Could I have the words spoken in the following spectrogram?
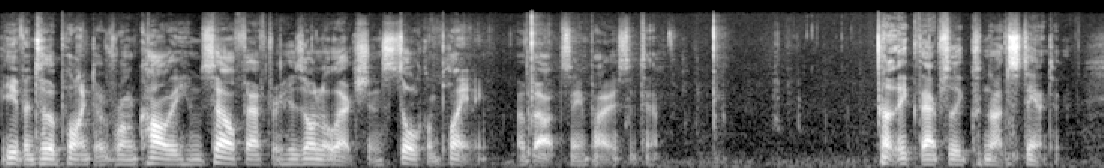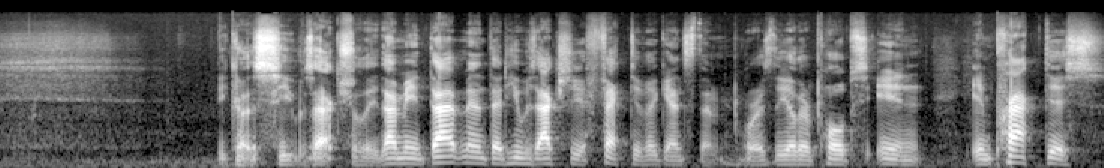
Even to the point of Roncalli himself, after his own election, still complaining about St. Pius X. they actually could not stand him. Because he was actually, I mean, that meant that he was actually effective against them, whereas the other popes in, in practice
